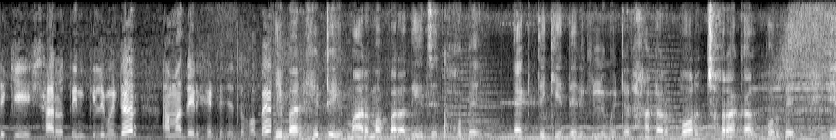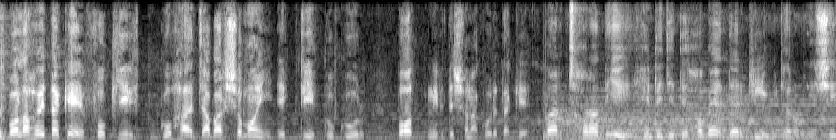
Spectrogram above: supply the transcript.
থেকে সাড়ে তিন কিলোমিটার আমাদের হেঁটে যেতে হবে। এবার হেঁটে মারমাপাড়া দিয়ে যেতে হবে। এক থেকে দেড় কিলোমিটার হাঁটার পর ছড়াকাল পড়বে। এ বলা হয়ে থাকে ফকির গুহা যাবার সময় একটি কুকুর পথ নির্দেশনা করে থাকে। এবার ছড়া দিয়ে হেঁটে যেতে হবে দেড় কিলোমিটারও বেশি।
